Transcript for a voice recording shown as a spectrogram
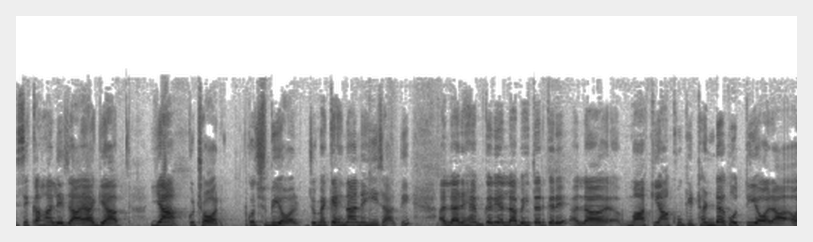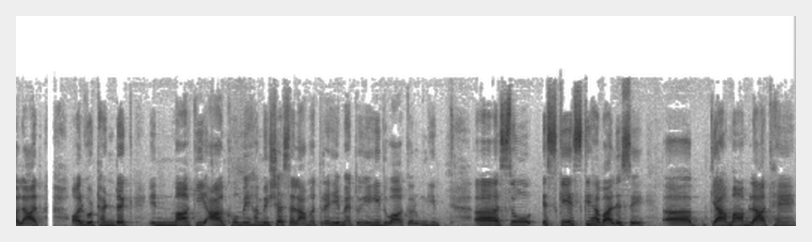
اسے کہاں لے جایا گیا یا کچھ اور۔ کچھ بھی اور جو میں کہنا نہیں چاہتی۔ اللہ رحم کرے، اللہ بہتر کرے۔ اللہ ماں کی آنکھوں کی ٹھنڈک ہوتی ہے اولاد، اور وہ ٹھنڈک ان ماں کی آنکھوں میں ہمیشہ سلامت رہے۔ میں تو یہی دعا کروں گی۔ سو اس کیس کے حوالے سے کیا معاملات ہیں؟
